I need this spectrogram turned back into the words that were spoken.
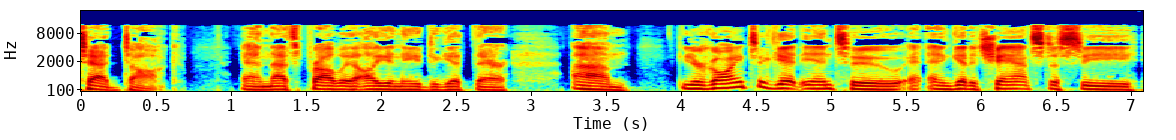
TED Talk. And that's probably all you need to get there. Um, you're going to get into and get a chance to see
